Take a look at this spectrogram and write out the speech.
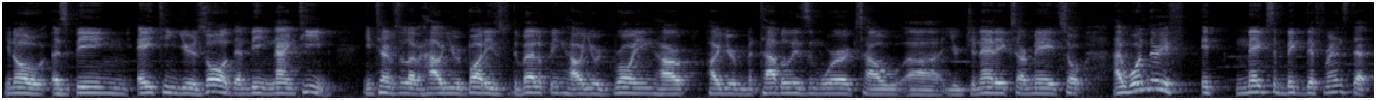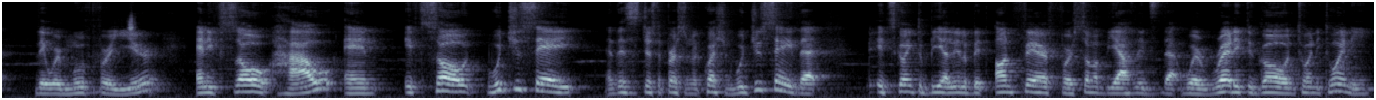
you know, as being 18 years old and being 19 in terms of like how your body is developing, how you're growing, how how your metabolism works, how uh, your genetics are made. So I wonder if it makes a big difference that they were moved for a year, and if so, how? And if so, would you say and this is just a personal question, would you say that it's going to be a little bit unfair for some of the athletes that were ready to go in 2020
